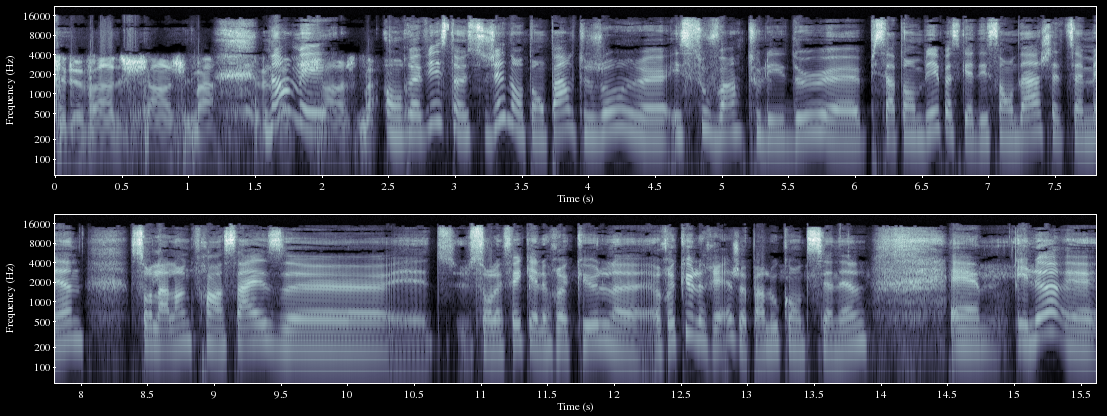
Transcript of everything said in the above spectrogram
C'est le vent du changement. Le Non, vent du mais changement. on revient, c'est un sujet dont on parle toujours euh, et souvent tous les deux. euh, Puis ça tombe bien parce qu'il y a des sondages cette semaine sur la langue française, euh, sur le fait qu'elle recule, euh, reculerait, je parle au conditionnel. Euh, et là, euh,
